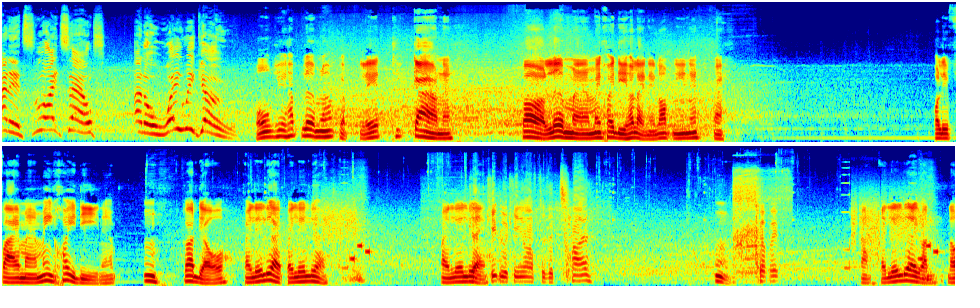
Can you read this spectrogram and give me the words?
And it's lights out and away we go. โอเคครับ เริ่มแล้วครับกับเลสที่เก้านะ ก็เริ่มมาไม่ค่อยดีเท่าไหร่ในรอบนี้นะอะค อลิฟายมาไม่ค่อยดีนะครับ อืมก็เดี๋ยวไปเรื่อยๆไปเรื่อยๆไปเรื่อย Okay, keep looking after the tyre. ๆอืม Copy. อะไปเรื่อยๆก่อน เรา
